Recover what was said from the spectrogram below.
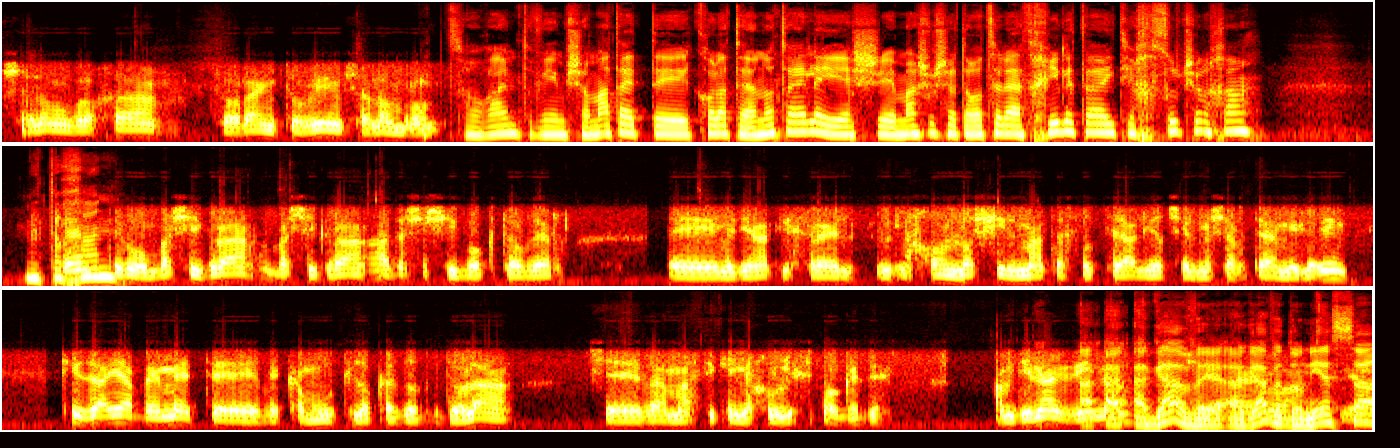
שלום וברכה, צהריים טובים, שלום רום. צהריים טובים, שמעת את uh, כל הטענות האלה? יש uh, משהו שאתה רוצה להתחיל את ההתייחסות שלך מתוכן? כן, תראו, בשגרה, בשגרה עד השישי באוקטובר uh, מדינת ישראל, נכון, לא שילמה את הסוציאליות של משרתי המילואים, כי זה היה באמת uh, בכמות לא כזאת גדולה, והמעסיקים יכלו לספוג את זה. המדינה הבינה... אגב, אגב, אדוני השר...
